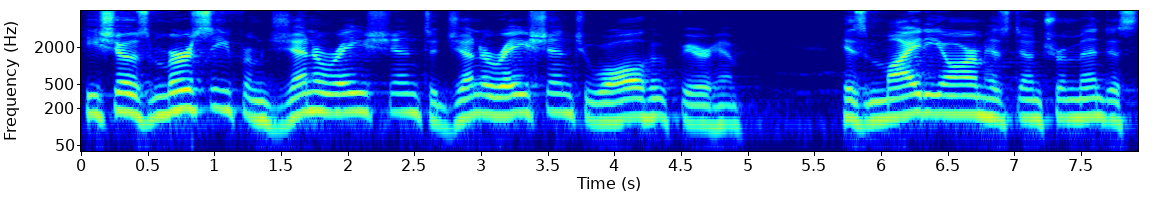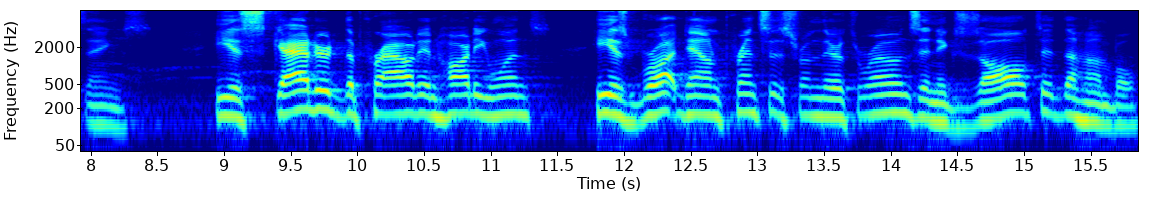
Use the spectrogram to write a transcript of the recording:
He shows mercy from generation to generation to all who fear him. His mighty arm has done tremendous things. He has scattered the proud and haughty ones. He has brought down princes from their thrones and exalted the humble.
